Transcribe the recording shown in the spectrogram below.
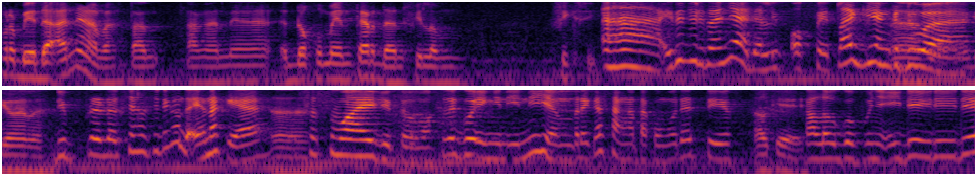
perbedaannya apa? Tantangannya eh, dokumenter dan film fiksi. Ah, itu ceritanya ada leap of faith lagi yang Ah, kedua. gimana? Di production house ini kan udah enak ya, Ah. sesuai gitu. Maksudnya gue ingin ini ya mereka sangat akomodatif. Oke. Kalau gue punya ide, ide, ide,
